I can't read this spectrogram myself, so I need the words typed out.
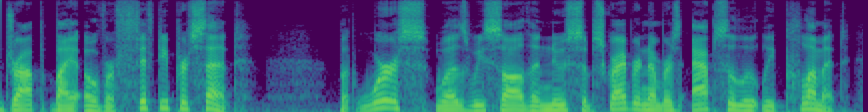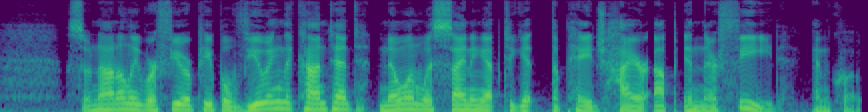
drop by over 50%. But worse was we saw the new subscriber numbers absolutely plummet. So not only were fewer people viewing the content, no one was signing up to get the page higher up in their feed. End quote.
